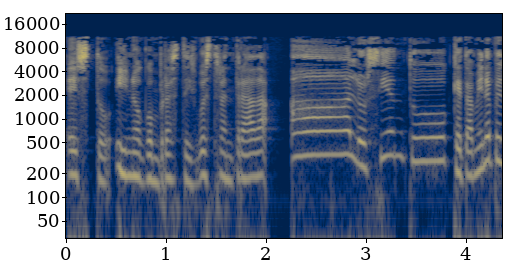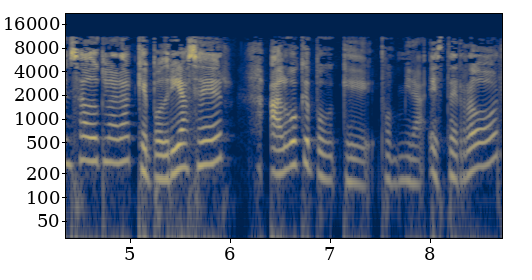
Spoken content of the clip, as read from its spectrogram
esto y no comprasteis vuestra entrada, ah, lo siento, que también he pensado, Clara, que podría ser algo que, que pues mira, este error,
